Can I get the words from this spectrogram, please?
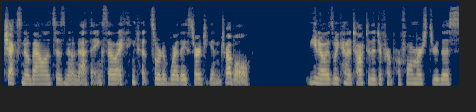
checks no balances no nothing. So i think that's sort of where they start to get in trouble you know as we kind of talk to the different performers through this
